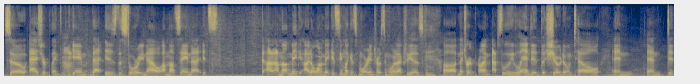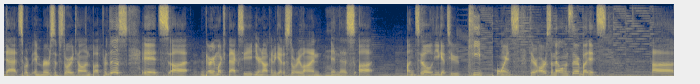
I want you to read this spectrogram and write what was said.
So as you're playing through the game, that is the story. Now, I'm not saying that it's I- I'm not making. I don't want to make it seem like it's more interesting than what it actually is. Mm-hmm. Uh, Metroid Prime absolutely landed the show don't tell and and did that sort of immersive storytelling. But for this, it's uh, very much backseat. You're not going to get a storyline Mm-hmm. in this uh, until you get to key points. There are some elements there, but it's. Uh,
